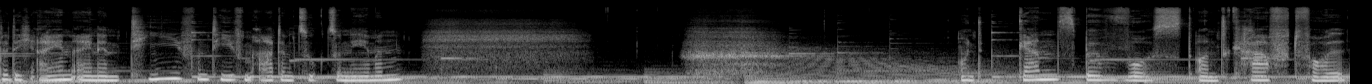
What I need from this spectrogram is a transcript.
Lade dich ein, einen tiefen, tiefen Atemzug zu nehmen. Und ganz bewusst und kraftvoll,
